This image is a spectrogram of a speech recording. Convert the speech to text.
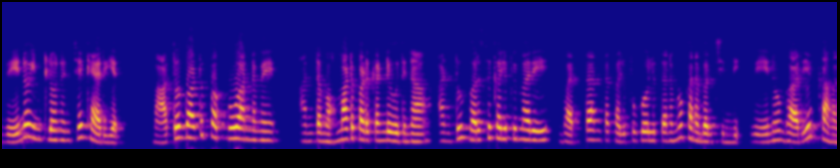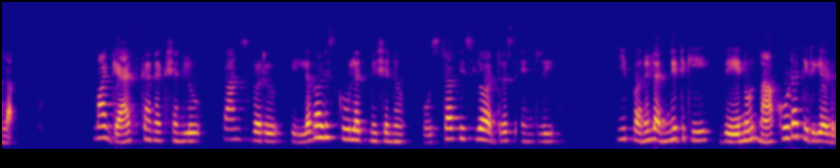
వేణు ఇంట్లో నుంచే క్యారియర్. మాతో పాటు పప్పు అన్నమే. అంత మొహమాట పడకండి వదిన అంటూ వరుస కలిపి మరీ భర్త అంత కలుపుగోలుతనము కనబరిచింది వేణు భార్య కమల. మా గ్యాస్ కనెక్షన్లు ట్రాన్స్ఫర్ పిల్లవాడి స్కూల్ అడ్మిషన్ పోస్ట్ ఆఫీస్లో అడ్రస్ ఎంట్రీ ఈ పనులన్నిటికీ వేణు నా కూడా తిరిగాడు.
